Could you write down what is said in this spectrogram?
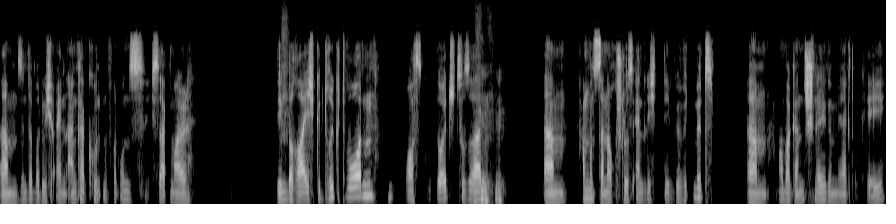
ähm, sind aber durch einen Ankerkunden von uns, ich sag mal, den Bereich gedrückt worden, um aufs gut Deutsch zu sagen. ähm, haben uns dann auch schlussendlich dem gewidmet, ähm, haben aber ganz schnell gemerkt, okay,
